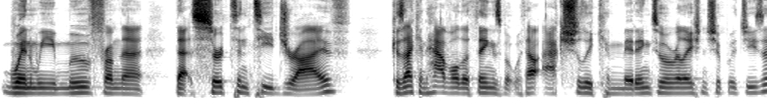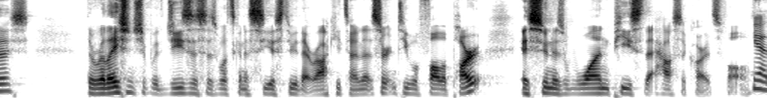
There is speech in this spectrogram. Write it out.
when we move from that that certainty drive. Because I can have all the things, but without actually committing to a relationship with Jesus, the relationship with Jesus is what's going to see us through that rocky time. That certainty will fall apart as soon as one piece of that house of cards falls. Yeah,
